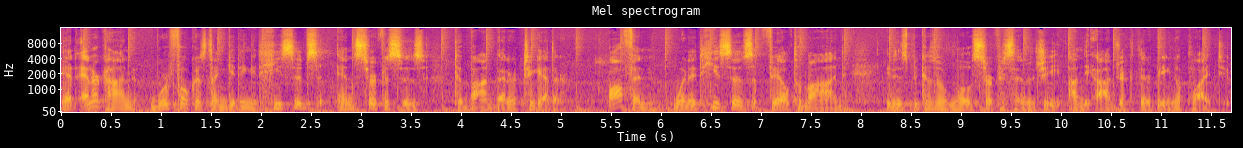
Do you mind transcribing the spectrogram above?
At Enercon, we're focused on getting adhesives and surfaces to bond better together. Often, when adhesives fail to bond, it is because of low surface energy on the object they're being applied to.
